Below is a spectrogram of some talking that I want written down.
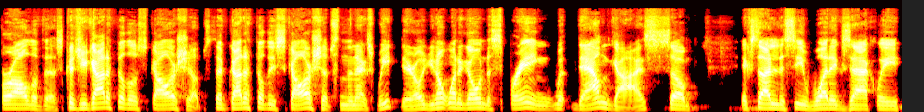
for all of this because you got to fill those scholarships. They've got to fill these scholarships in the next week, Darrell. You don't want to go into spring with down guys. So excited to see what exactly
